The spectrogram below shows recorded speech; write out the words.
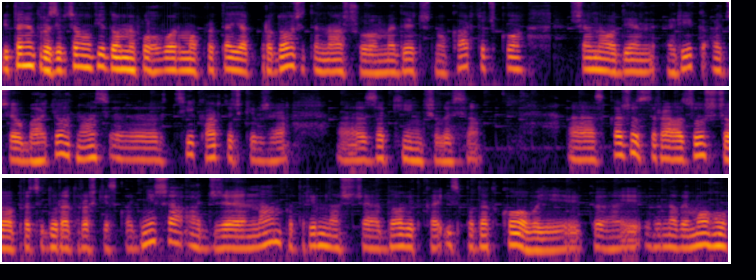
Вітання, друзі! В цьому відео ми поговоримо про те, як продовжити нашу медичну карточку ще на один рік, адже у багатьох нас е, ці карточки вже е, закінчилися. Е, Скажу зразу, що процедура трошки складніша, адже нам потрібна ще довідка із податкової на вимогу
